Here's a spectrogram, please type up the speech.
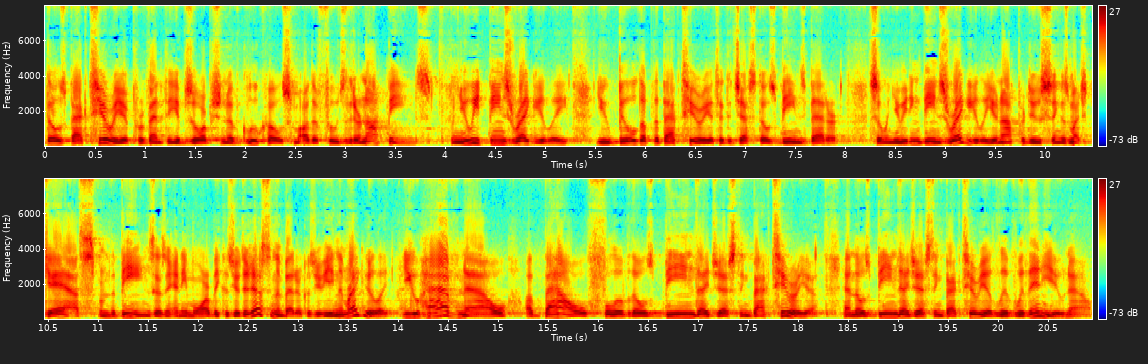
Those bacteria prevent the absorption of glucose from other foods that are not beans. When you eat beans regularly, you build up the bacteria to digest those beans better. So when you're eating beans regularly, you're not producing as much gas from the beans as anymore because you're digesting them better because you're eating them regularly. You have now a bowel full of those bean digesting bacteria, and those bean digesting bacteria live within you now.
